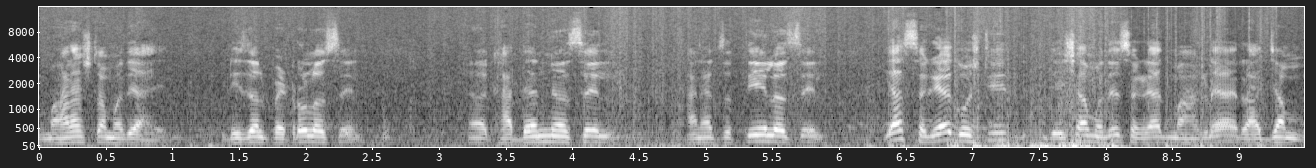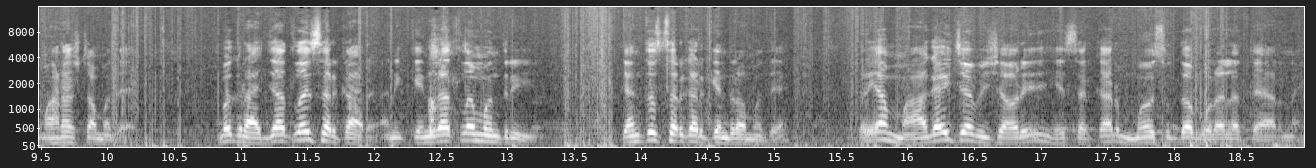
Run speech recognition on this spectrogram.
महाराष्ट्रामध्ये आहेत डिझेल पेट्रोल असेल खाद्यान्न असेल खाण्याचं तेल असेल या सगळ्या गोष्टी देशामध्ये सगळ्यात महागड्या राज्या महाराष्ट्रामध्ये आहे मग राज्यातलं सरकार आणि केंद्रातलं मंत्री त्यांचंच सरकार केंद्रामध्ये आहे. तर या महागाईच्या विषयावर हे सरकार मसुद्धा बोलायला तयार नाही.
